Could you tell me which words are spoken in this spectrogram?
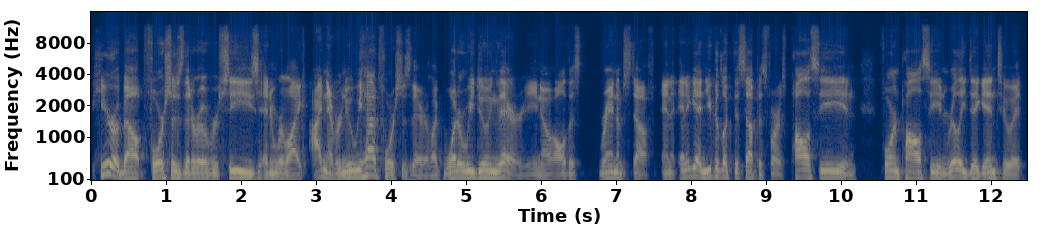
hear about forces that are overseas and we're like, I never knew we had forces there. Like, what are we doing there? You know, all this random stuff. And and again, you could look this up as far as policy and foreign policy and really dig into it.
